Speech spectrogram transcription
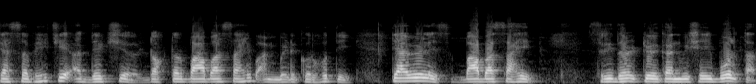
त्या सभेचे अध्यक्ष डॉक्टर बाबासाहेब आंबेडकर होते. त्यावेळेस बाबासाहेब श्रीधर टिळकांविषयी बोलतात.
